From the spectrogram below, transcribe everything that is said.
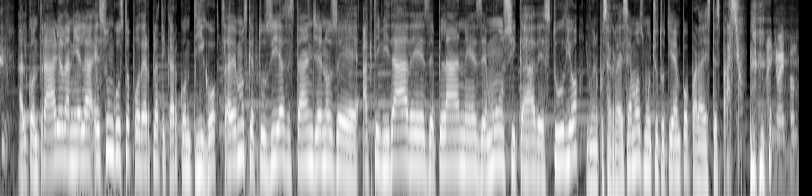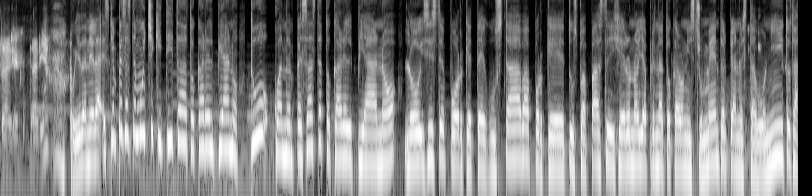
Al contrario, Daniela, es un gusto poder platicar contigo. Sabemos que tus días están llenos de actividades, de planes, de música, de estudio. Y bueno, pues agradecemos mucho tu tiempo para este espacio. Ay, no, al contrario, al contrario. Oye, Daniela, es que empezaste muy chiquitita a tocar el piano. Tú, cuando empezaste a tocar el piano, lo hiciste porque te gustó gustaba, porque tus papás te dijeron, oye, aprende a tocar un instrumento, el piano está bonito, o sea,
